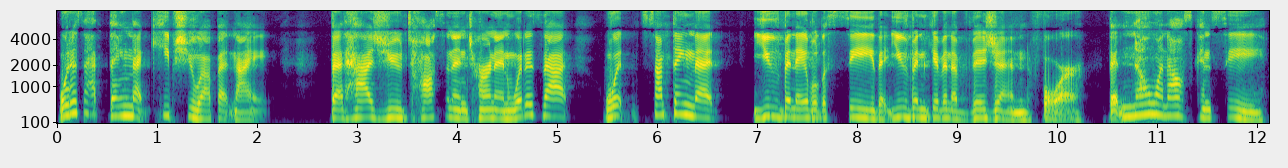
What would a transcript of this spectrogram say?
What is that thing that keeps you up at night that has you tossing and turning? What is that? What something that you've been able to see that you've been given a vision for that no one else can see?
